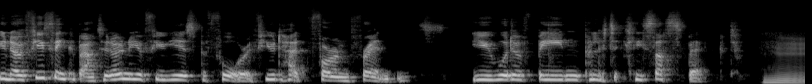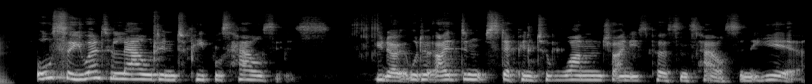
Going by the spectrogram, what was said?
you know, if you think about it, only a few years before, if you'd had foreign friends, you would have been politically suspect. Mm. Also, you weren't allowed into people's houses. You know, it would. I didn't step into one Chinese person's house in a year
